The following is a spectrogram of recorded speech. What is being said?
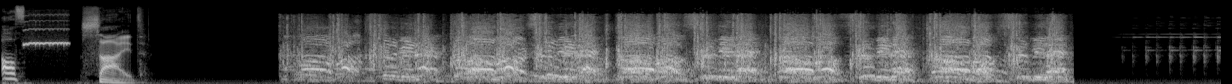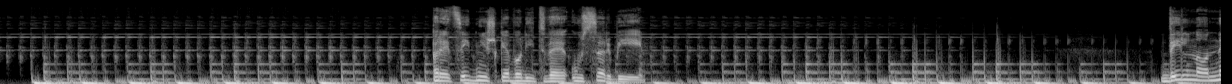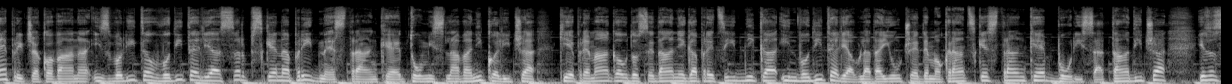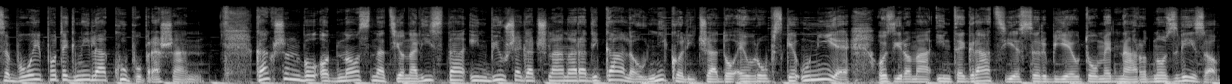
Offside. Predsedniške volitve v Srbiji. Delno nepričakovana izvolitev voditelja srpske napredne stranke Tomislava Nikoliča, ki je premagal dosedanjega predsednika in voditelja vladajoče demokratske stranke Borisa Tadiča, je za seboj potegnila kup vprašanj. Kakšen bo odnos nacionalista in bivšega člana radikalov Nikoliča do Evropske unije oziroma integracije Srbije v to mednarodno zvezo?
